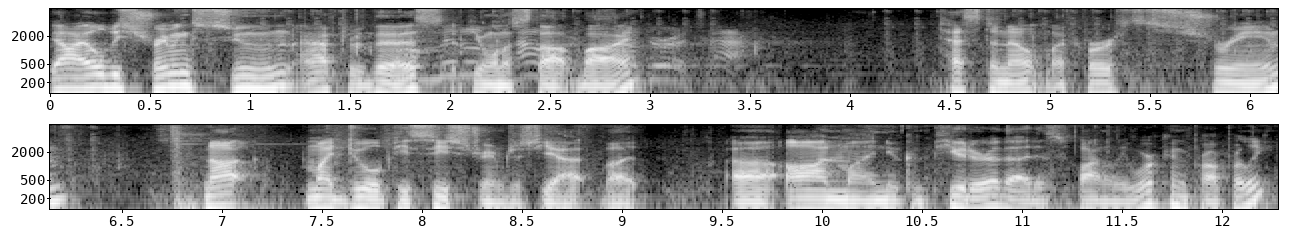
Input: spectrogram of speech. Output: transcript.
Yeah, I will be streaming soon after this, if you want to stop by. Testing out my first stream. Not my dual PC stream just yet, but uh, on my new computer that is finally working properly.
